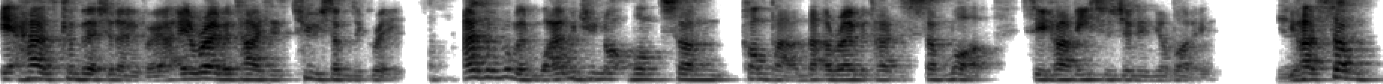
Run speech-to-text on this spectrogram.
it has conversion over. It aromatizes to some degree. As a woman, why would you not want some compound that aromatizes somewhat so you have estrogen in your body? Yeah. You have some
